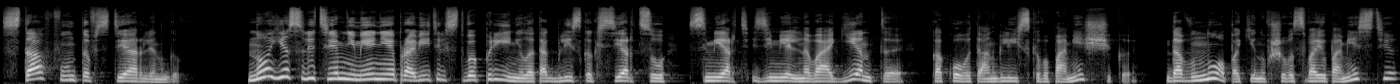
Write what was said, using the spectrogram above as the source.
ста фунтов стерлингов. Но если, тем не менее, правительство приняло так близко к сердцу смерть земельного агента, какого-то английского помещика, давно покинувшего свое поместье,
